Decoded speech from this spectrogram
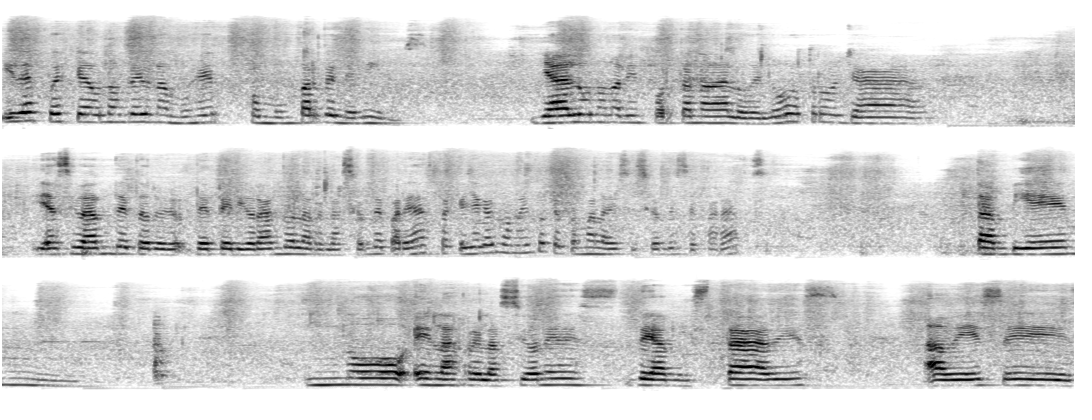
y después queda un hombre y una mujer como un par de enemigos. Ya al uno no le importa nada lo del otro, ya y así van deteriorando la relación de pareja hasta que llega el momento que toma la decisión de separarse. También no en las relaciones de amistades, a veces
